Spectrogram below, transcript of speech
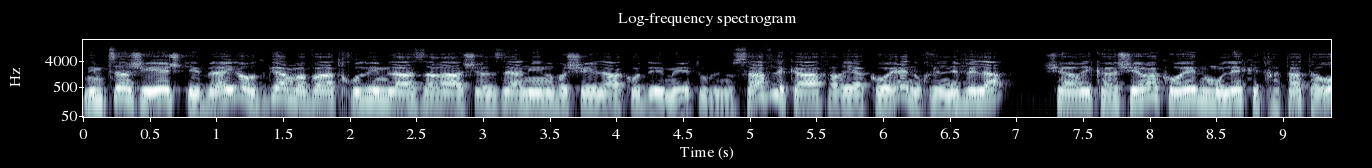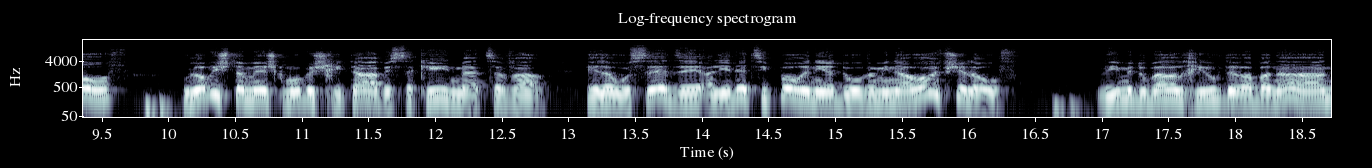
נמצא שיש שתי בעיות, גם הבאת חולים לאזהרה, שעל זה ענינו בשאלה הקודמת, ובנוסף לכך, הרי הכהן אוכל נבלה. שהרי כאשר הכהן מולק את חטאת העוף, הוא לא משתמש כמו בשחיטה בסכין מהצוואר, אלא הוא עושה את זה על ידי ציפורן ידו ומן העורף של העוף. ואם מדובר על חיוב דה רבנן,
